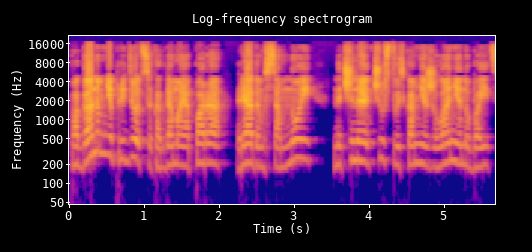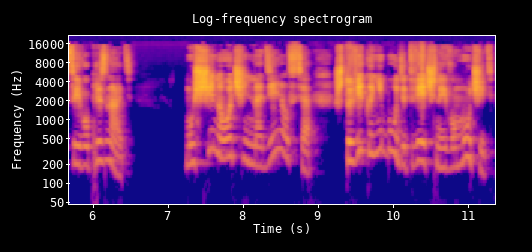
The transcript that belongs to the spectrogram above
Погано мне придется, когда моя пара рядом со мной начинает чувствовать ко мне желание, но боится его признать». Мужчина очень надеялся, что Вика не будет вечно его мучить,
